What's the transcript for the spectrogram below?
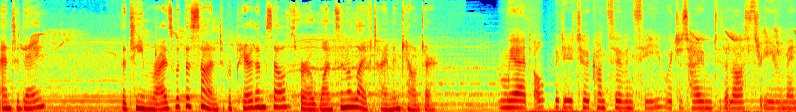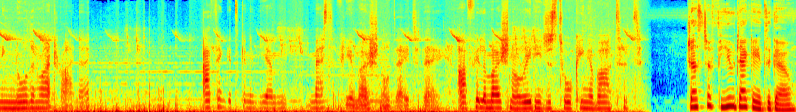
And today, the team rise with the sun to prepare themselves for a once in a lifetime encounter. We're at Ol Pejeta Conservancy, which is home to the last three remaining northern white rhino. I think it's going to be a massively emotional day today. I feel emotional already just talking about it. Just a few decades ago,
